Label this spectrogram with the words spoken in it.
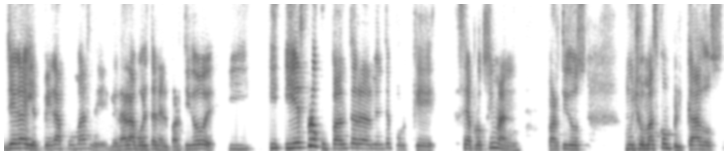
llega y le pega a Pumas, le, da la vuelta en el partido eh, y, es preocupante realmente porque se aproximan partidos mucho más complicados,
